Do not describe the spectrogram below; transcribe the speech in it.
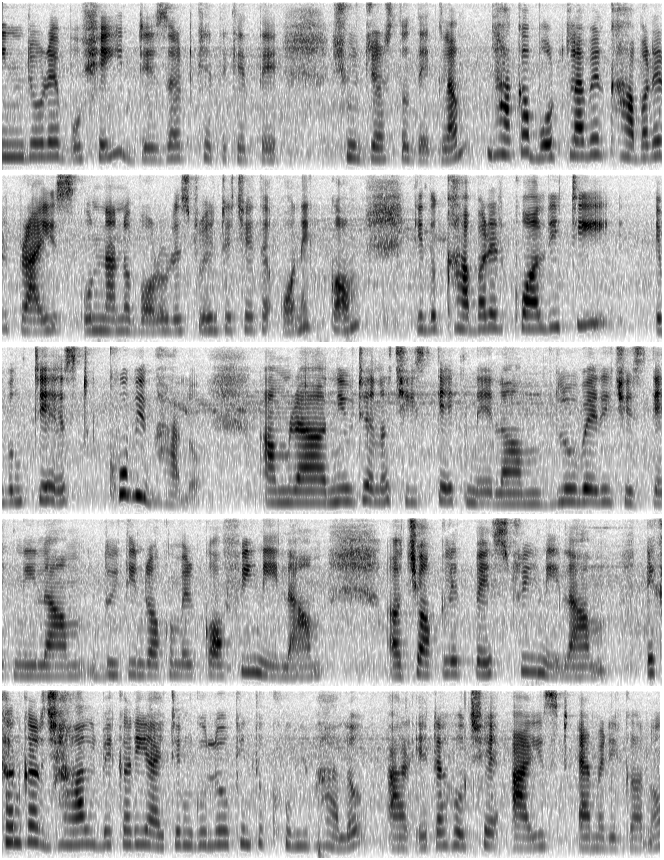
ইনডোরে বসেই ডেজার্ট খেতে খেতে সূর্যাস্ত দেখলাম। ঢাকা বোট ক্লাবের খাবারের প্রাইস অন্যান্য বড় রেস্টুরেন্টের চেয়েতে অনেক কম, কিন্তু খাবারের কোয়ালিটি এবং টেস্ট খুবই ভালো। আমরা নিউটেলা চিজ কেক নিলাম ব্লুবেরি চিজ কেক নিলাম, দুই তিন রকমের কফি নিলাম চকলেট পেস্ট্রি নিলাম। এখানকার ঝাল বেকারি আইটেমগুলোও কিন্তু খুবই ভালো। আর এটা হচ্ছে আইসড আমেরিকানো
